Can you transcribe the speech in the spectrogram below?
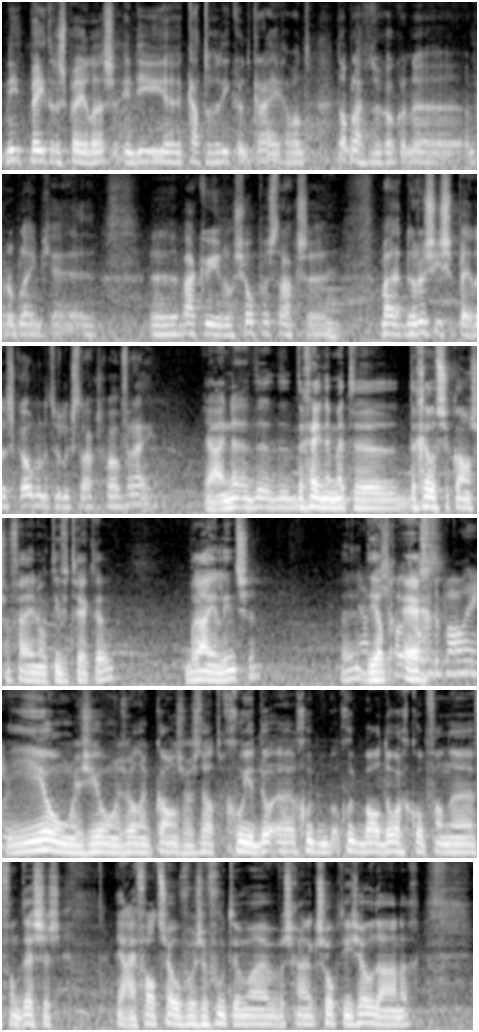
niet betere spelers in die eh, categorie kunt krijgen. Want dat blijft natuurlijk ook een, eh, een probleempje. Eh, waar kun je nog shoppen straks? eh? maar de Russische spelers komen natuurlijk straks gewoon vrij. Ja, en de, de- de- degene met de, de grootste kans van Feyenoord, die vertrekt ook. Brian Linsen. Ja, die had echt, over de bal heen. jongens, jongens, wat een kans was dat. Goeie do- goed, goed bal doorgekopt van, eh van Dessus. Ja, hij valt zo voor zijn voeten, maar waarschijnlijk zocht hij zodanig.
